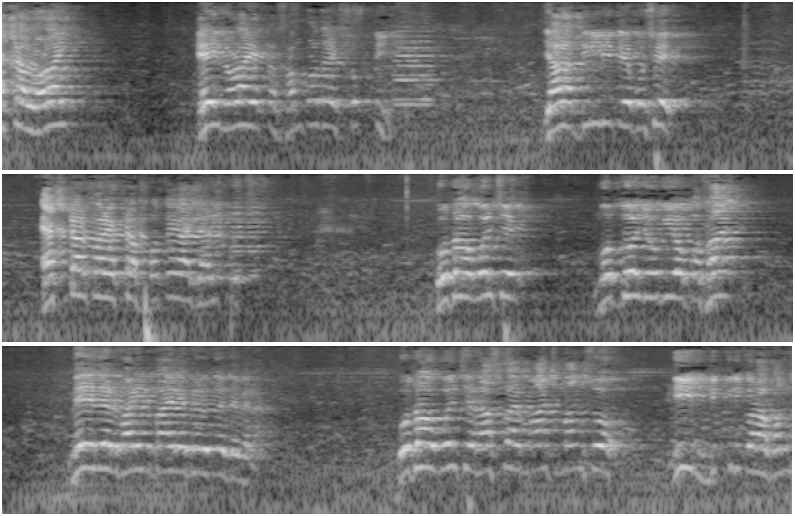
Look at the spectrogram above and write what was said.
একটা লড়াই, এই লড়াই একটা সাম্প্রদায়িক শক্তি। যারা দিল্লিতে বসে একটার পর একটা ফতেয়া জারি করছে। কোথাও বলছে, মধ্যযুগীয় কথায়, মেয়েদের বাড়ির বাইরে বেরোতে দেবে না। কোথাও বলছে, রাস্তায় মাছ, মাংস, ডিম বিক্রি করা বন্ধ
